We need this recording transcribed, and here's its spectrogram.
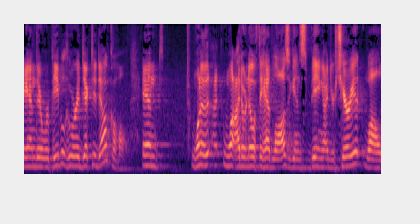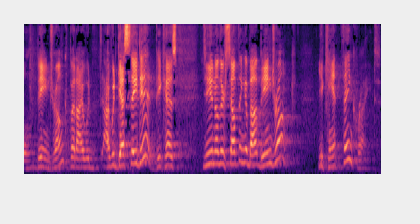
and there were people who were addicted to alcohol. And one of the, well, I don't know if they had laws against being on your chariot while being drunk, but I would, I would guess they did because do you know there's something about being drunk? You can't think right.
